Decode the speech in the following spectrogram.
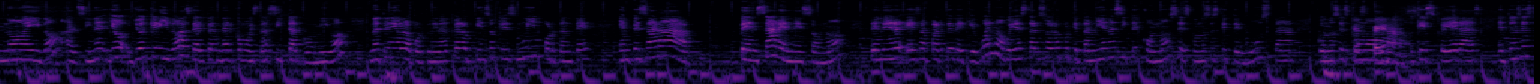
no he ido al cine. Yo, yo he querido hacer tener como esta cita conmigo. No he tenido la oportunidad, pero pienso que es muy importante empezar a pensar en eso, ¿no? Tener esa parte de que, bueno, voy a estar solo porque también así te conoces, conoces qué te gusta, conoces ¿Qué cómo, esperas? qué esperas. Entonces,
